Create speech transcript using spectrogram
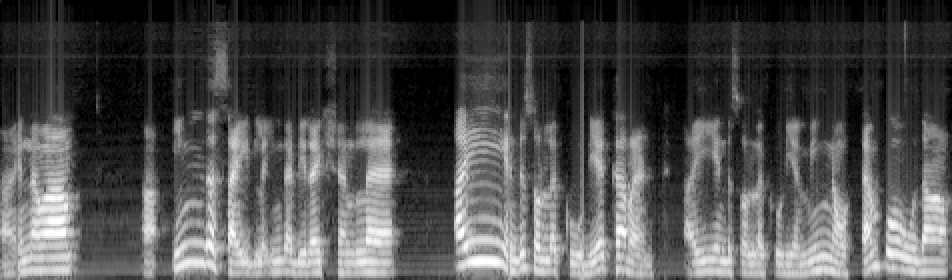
ஆஹ் என்னவா? ஆஹ் இந்த சைட்ல இந்த டிரெக்ஷன்ல ஐ என்று சொல்லக்கூடிய கரண்ட் ஐ என்று சொல்லக்கூடிய மின்னோட்டம் போகுதாம்.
